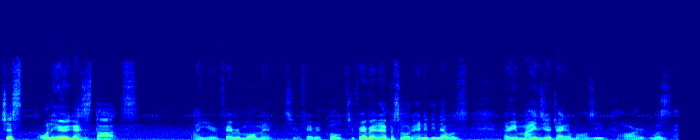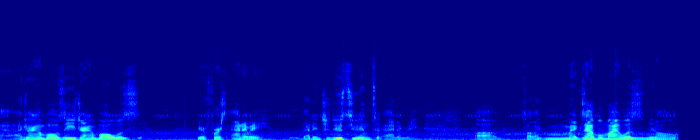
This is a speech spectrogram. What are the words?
just I want to hear your guys' thoughts on your favorite moments, your favorite quotes, your favorite episode, anything that was that reminds you of Dragon Ball Z, or was uh, Dragon Ball Z. Dragon Ball was your first anime that introduced you into anime. Um, so like my example, mine was you know,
